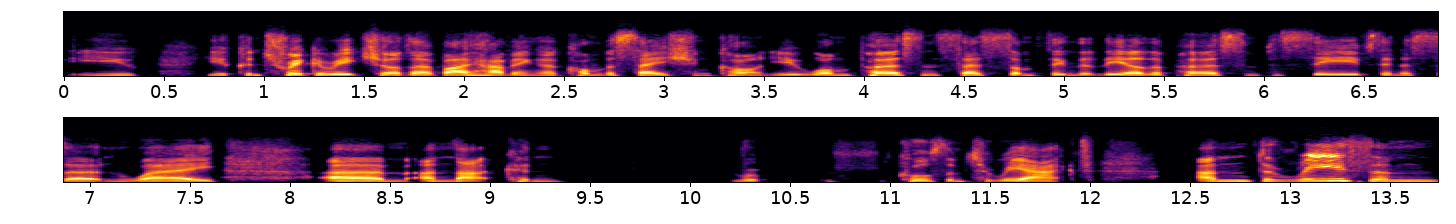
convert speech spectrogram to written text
you you can trigger each other by having a conversation can't you? One person says something that the other person perceives in a certain way um, and that can re- cause them to react. And the reason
